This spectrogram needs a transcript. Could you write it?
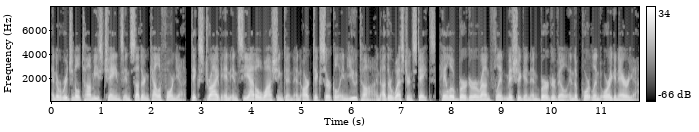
and Original Tommy's chains in Southern California, Dick's Drive-In in Seattle, Washington and Arctic Circle in Utah and other western states, Halo Burger around Flint, Michigan and Burgerville in the Portland, Oregon area.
